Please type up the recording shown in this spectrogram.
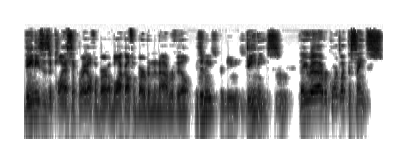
Deanie's is a classic right off of Bur- a block off of Bourbon in Iberville. It's Denny's or Deanie's? Deanie's. Oh. They uh, record like the Saints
